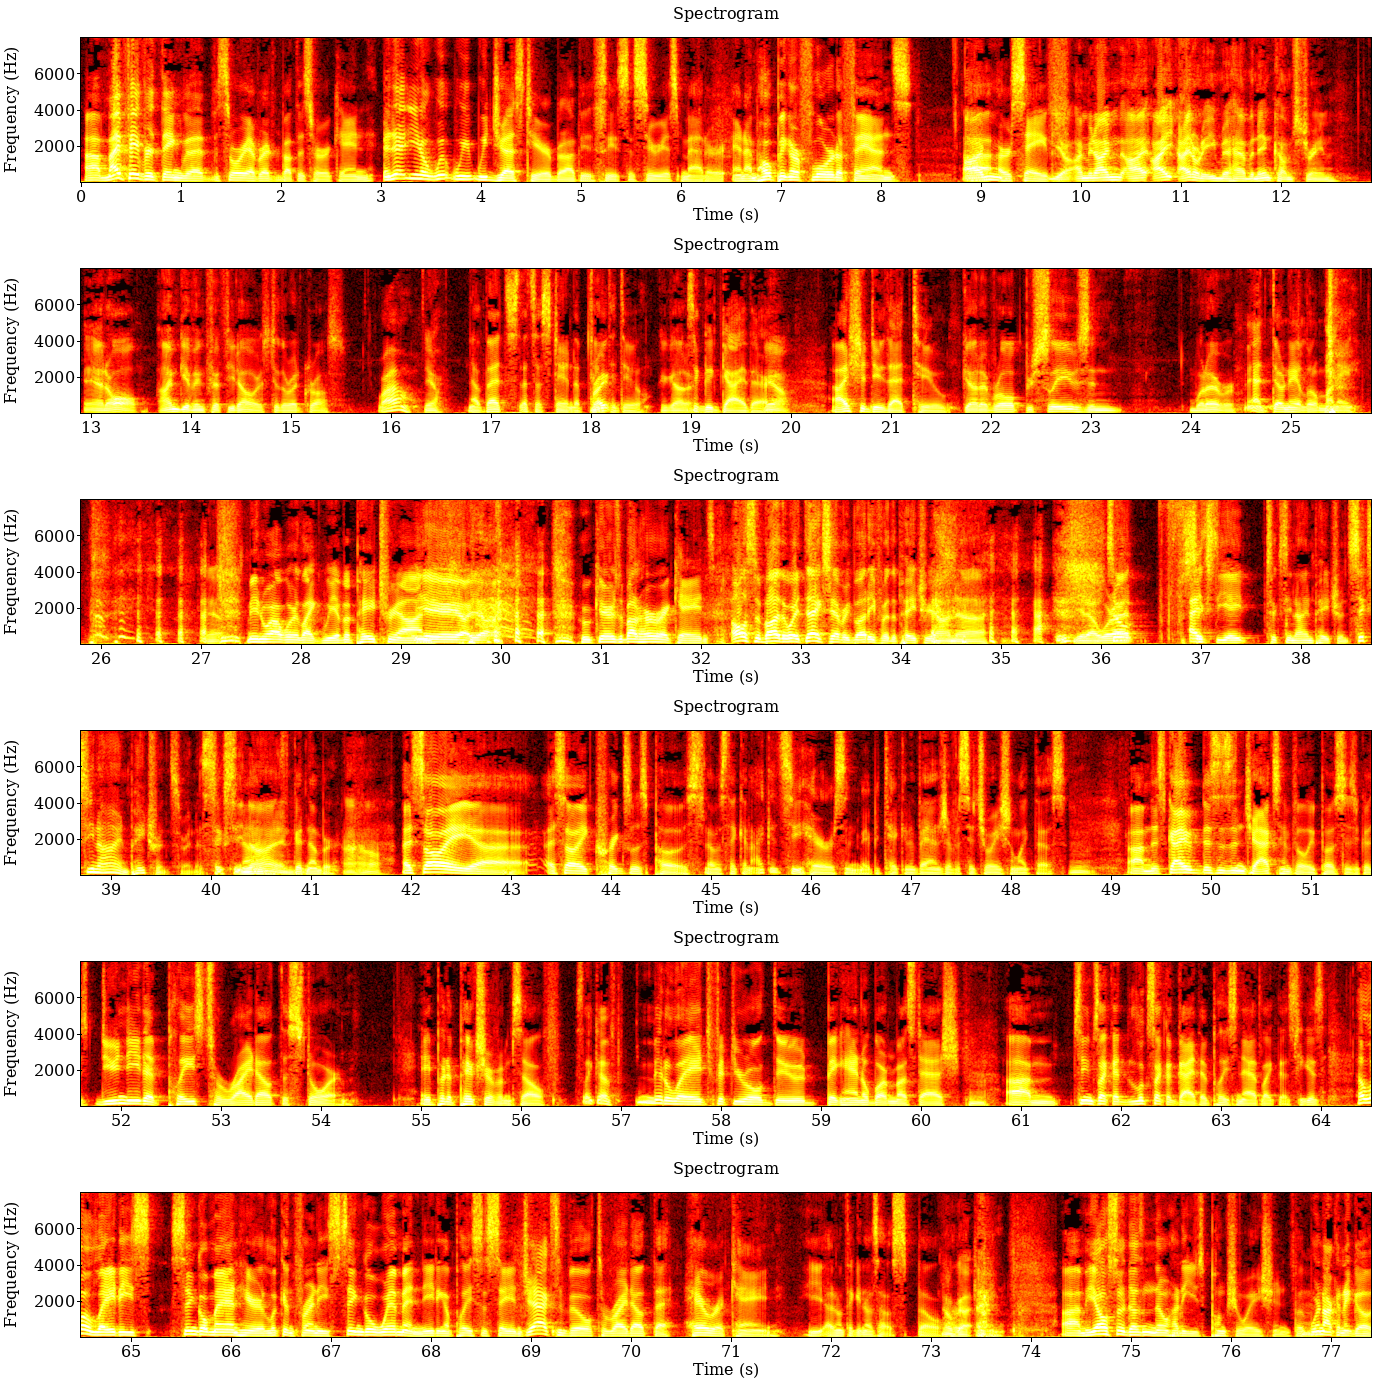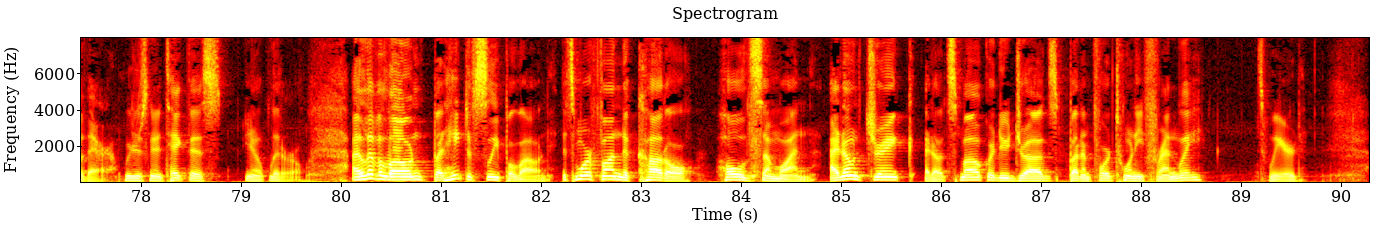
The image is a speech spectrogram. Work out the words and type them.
Uh, my favorite thing that the story I've read about this hurricane, and uh, you know, we, we we jest here, but obviously it's a serious matter, and I'm hoping our Florida fans uh, are safe. Yeah, I mean, I'm I, I I don't even have an income stream at all. I'm giving fifty dollars to the Red Cross. Wow. Yeah. Now that's that's a stand up thing Right. to do. You got it. It's a good guy there. Yeah. I should do that too. Got to roll up your sleeves and whatever. Yeah, donate a little money. Yeah. Meanwhile, we're like, we have a Patreon. Yeah, yeah, yeah, yeah. Who cares about hurricanes? also, by the way, thanks everybody for the Patreon. Uh, you know, we're So, at 68, 69 patrons. 69 patrons right now. 69. That's a good number. Uh-huh. I saw a uh, I saw a Craigslist post, and I was thinking I could see Harrison maybe taking advantage of a situation like this. Hmm. Um, this guy, this is in Jacksonville. He posted, he goes, "Do you need a place to ride out the storm?" And he put a picture of himself. It's like a middle-aged, fifty-year-old dude, big handlebar mustache. Um, seems like it looks like a guy that plays an ad like this. He goes, "Hello, ladies." Single man here looking for any single women needing a place to stay in Jacksonville to ride out the hurricane. He, I don't think he knows how to spell Okay. hurricane. Um, he also doesn't know how to use punctuation, but we're not going to go there. We're just going to take this, you know, literal. I live alone, but hate to sleep alone. It's more fun to cuddle, hold someone. I don't drink, I don't smoke or do drugs, but I'm 420 friendly. It's weird.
